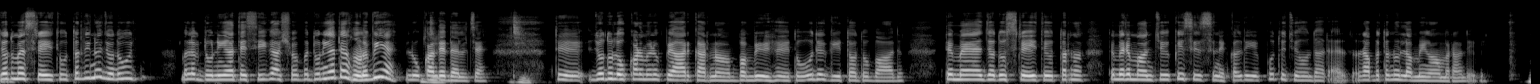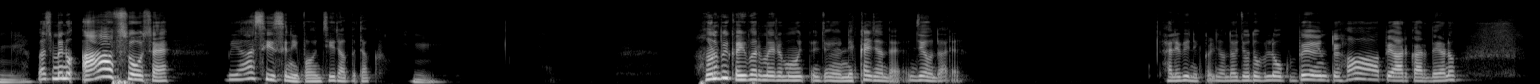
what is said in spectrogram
ਜਦੋਂ ਮੈਂ ਸਟੇਜ ਤੋਂ ਉਤਰਦੀ ਨਾ ਜਦੋਂ ਮਤਲਬ ਦੁਨੀਆ ਤੇ ਸੀਗਾ ਸ਼ੁਭ ਦੁਨੀਆ ਤੇ ਹੁਣ ਵੀ ਹੈ ਲੋਕਾਂ ਦੇ ਦਿਲ 'ਚ ਹੈ। ਤੇ ਜਦੋਂ ਲੋਕਾਂ ਨੇ ਮੈਨੂੰ ਪਿਆਰ ਕਰਨਾ ਬੰਬੀ ਹੈ ਤੋਂ ਉਹਦੇ ਗੀਤਾਂ ਤੋਂ ਬਾਅਦ ਤੇ ਮੈਂ ਜਦੋਂ ਸਟੇਜ ਤੇ ਉਤਰਨਾ ਤੇ ਮੇਰੇ ਮਨ 'ਚ ਇੱਕ ਹੀ ਸੀਸ ਨਿਕਲਦੀ ਹੈ ਪੁੱਤ ਜਿਉਂਦਾ ਰਹਿ ਰੱਬ ਤੈਨੂੰ ਲੰਮੀਆਂ ਉਮਰਾਂ ਦੇਵੇ। ਬਸ ਮੈਨੂੰ ਆਹ ਅਫਸੋਸ ਹੈ ਵੀ ਆਹ ਸੀਸ ਨਹੀਂ ਪਹੁੰਚੀ ਰੱਬ ਤੱਕ। ਹੁਣ ਵੀ ਕਈ ਵਾਰ ਮੇਰੇ ਮੂੰਹ ਨਿਕਲ ਜਾਂਦਾ ਜਿਉਂਦਾ ਰਹਿ। ਹਲੇ ਵੀ ਨਿਕਲ ਜਾਂਦਾ ਜਦੋਂ ਲੋਕ ਬੇਇੰਤਹਾ ਪਿਆਰ ਕਰਦੇ ਆ ਨਾ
